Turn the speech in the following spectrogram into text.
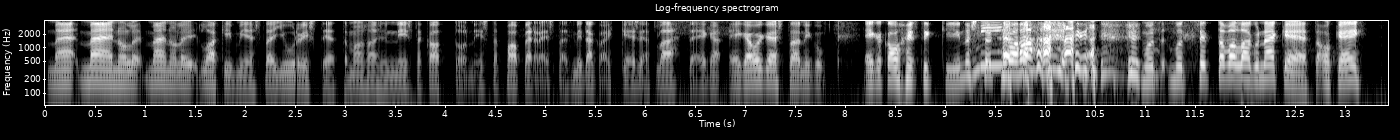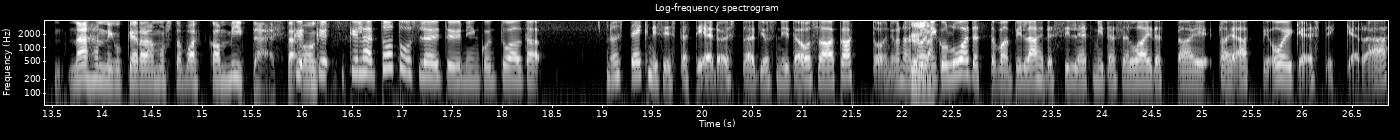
Mä, mä, en ole, mä en ole lakimies tai juristi, että mä osaisin niistä katsoa niistä papereista, että mitä kaikkea sieltä lähtee, eikä, eikä oikeastaan niinku, eikä kauheasti kiinnostakaan. Niin. Mutta mut sitten tavallaan kun näkee, että okei, okay, näähän niinku kerää musta vaikka mitä. Että ky- onks... ky- kyllähän totuus löytyy niinku tuolta noista teknisistä tiedoista, että jos niitä osaa katsoa, niin onhan Kyllä. tuo niinku luotettavampi lähde sille, että mitä se laite tai, tai appi oikeasti kerää.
